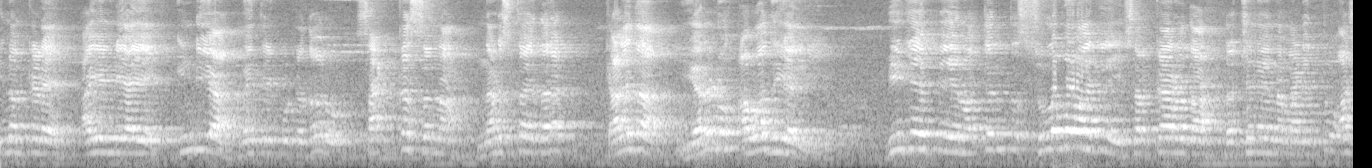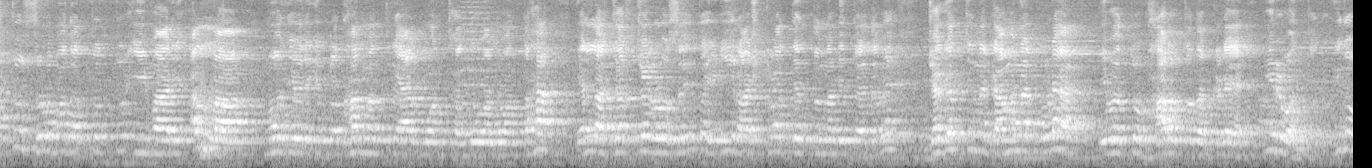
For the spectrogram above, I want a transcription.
ಇನ್ನೊಂದು ಕಡೆ I N D I, India ಮೈತ್ರಿಕೂಟದವರು ಸರ್ಕಸ್ಸನ್ನು ನಡೆಸ್ತಾ ಇದ್ದಾರೆ. ಕಳೆದ ಎರಡು ಅವಧಿಯಲ್ಲಿ ಬಿ ಜೆ ಪಿ ಏನು ಅತ್ಯಂತ ಸುಲಭವಾಗಿ ಸರ್ಕಾರದ ರಚನೆಯನ್ನು ಮಾಡಿತ್ತು. ಅಷ್ಟು ಸುಲಭದ ತುತ್ತು ಈ ಬಾರಿ ಅಲ್ಲ. ಮೋದಿಯವರಿಗೆ ಪ್ರಧಾನಮಂತ್ರಿ ಆಗುವಂಥದ್ದು ಅನ್ನುವಂತಹ ಎಲ್ಲ ಚರ್ಚೆಗಳು ಸಹಿತ ಇಡೀ ರಾಷ್ಟ್ರಾದ್ಯಂತ ನಡೀತಾ ಇದ್ದಾವೆ. ಜಗತ್ತಿನ ಗಮನ ಕೂಡ ಇವತ್ತು ಭಾರತದ ಕಡೆ ಇರುವಂಥದ್ದು. ಇದು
